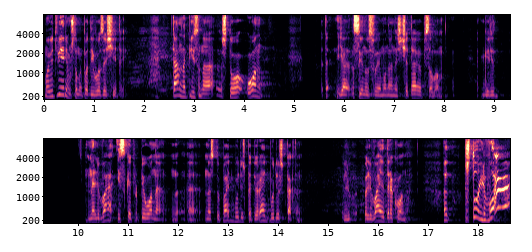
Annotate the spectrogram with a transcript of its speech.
Мы ведь верим, что мы под его защитой. Там написано, что он, это я сыну своему на ночь читаю Псалом, говорит, на льва и скорпиона э, наступать будешь, попирать будешь, как там, льва и дракона. Что, льва?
